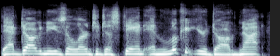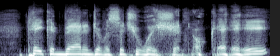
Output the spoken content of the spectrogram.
That dog needs to learn to just stand and look at your dog, not take advantage of a situation. Okay,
